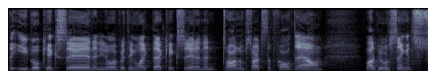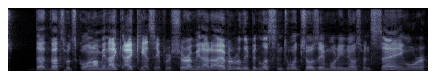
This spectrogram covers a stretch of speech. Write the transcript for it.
the ego kicks in, and you know everything like that kicks in, and then Tottenham starts to fall down. A lot of people are saying it's that that's what's going on. I mean, I, I can't say for sure. I mean, I, I haven't really been listening to what Jose Mourinho has been saying or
